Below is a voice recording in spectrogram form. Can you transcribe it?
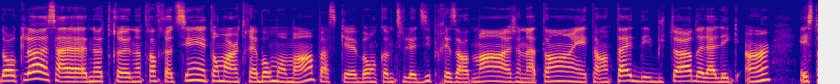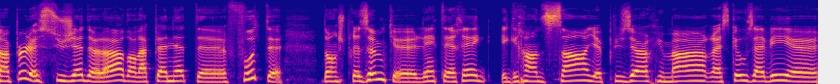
Donc là, ça, notre, notre entretien tombe à un très bon moment parce que, bon, comme tu l'as dit, présentement, Jonathan est en tête des buteurs de la Ligue 1 et c'est un peu le sujet de l'heure dans la planète euh, foot. Donc, je présume que l'intérêt est grandissant. Il y a plusieurs rumeurs. Est-ce que vous avez euh,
